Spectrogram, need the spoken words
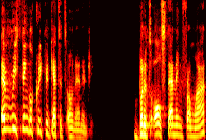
every single creature gets its own energy. But it's all stemming from what?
